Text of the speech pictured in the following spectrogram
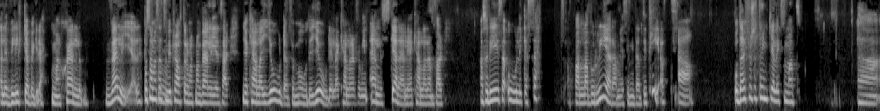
eller vilka begrepp man själv väljer. På samma sätt Mm. som vi pratar om att man väljer så här, jag kallar jorden för moder jord eller jag kallar den för min älskare eller jag kallar den för... Alltså det är så här olika sätt att bara laborera med sin identitet. Ja. Och därför så tänker jag liksom att... eh,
